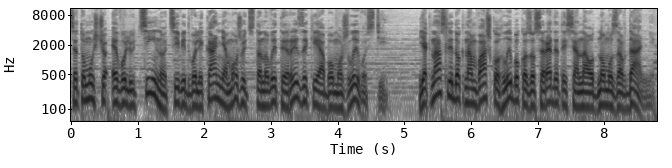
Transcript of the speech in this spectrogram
Це тому, що еволюційно ці відволікання можуть становити ризики або можливості. Як наслідок, нам важко глибоко зосередитися на одному завданні.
